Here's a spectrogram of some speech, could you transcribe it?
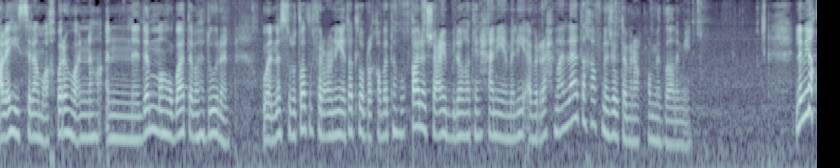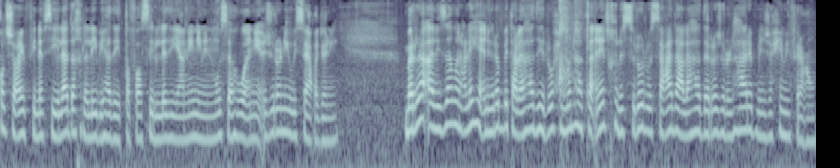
عليه السلام وأخبره أنه أن دمه بات مهدورا وأن السلطات الفرعونية تطلب رقبته قال شعيب بلغة حانية مليئة بالرحمة لا تخف نجوت من القوم الظالمين. لم يقل شعيب في نفسه لا دخل لي بهذه التفاصيل الذي يعنيني من موسى هو أن يأجرني ويساعدني. بل رأى لزاما عليه أن يربت على هذه الروح المنهكة أن يدخل السرور والسعادة على هذا الرجل الهارب من جحيم فرعون.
